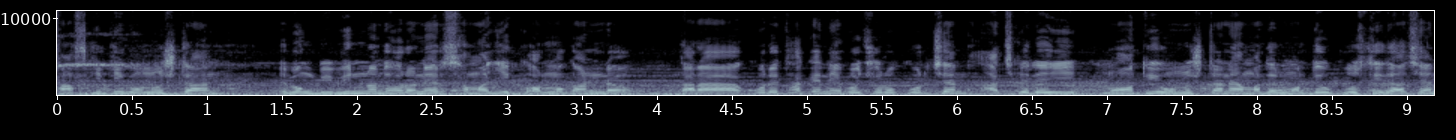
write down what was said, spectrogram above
সাংস্কৃতিক অনুষ্ঠান এবং বিভিন্ন ধরনের সামাজিক কর্মকাণ্ড তারা করে থাকেন, এবছরও করছেন। আজকের এই মহতি অনুষ্ঠানে আমাদের মধ্যে উপস্থিত আছেন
